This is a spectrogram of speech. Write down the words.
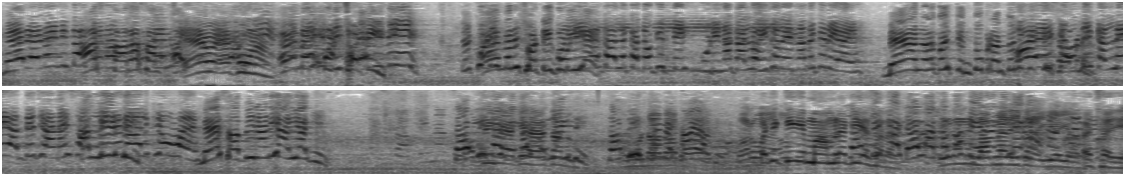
ਮੈਂ ਰਹਿਣਾ ਹੀ ਨਹੀਂ ਤਾਂ 17 ਸਾਲ ਇਹ ਇਹ ਕੌਣ ਆ? ਇਹ ਮੇਰੀ ਕੁੜੀ ਛੋਟੀ। ਦੇਖੋ ਇਹ ਮੇਰੀ ਛੋਟੀ ਕੁੜੀ ਹੈ। ਗੱਲ ਕਦੋਂ ਕੀਤੀ? ਕੁੜੀ ਨਾਲ ਗੱਲ ਹੋਈ ਜਦੋਂ ਇਹਨਾਂ ਦੇ ਘਰੇ ਆਏ? ਮੈਂ ਇਹਨਾਂ ਨਾਲ ਕੋਈ ਕਿੰਤੂ ਪ੍ਰੰਤੂ ਨਹੀਂ ਕੀਤੀ ਸਾਹਮਣੇ ਨਹੀਂ ਇਕੱਲੇ ਆਂਦੇ ਜਾਣਾ ਹੀ ਸਾਲੀ ਦੇ ਨਾਲ ਕਿਉਂ ਹੋਏ ਮੈਂ ਸਾਬੀ ਨਾਲ ਨਹੀਂ ਆਈ ਹੈਗੀ ਸਾਬੀ ਨਾਲ ਲੈ ਕੇ ਆਇਆ ਤੁਹਾਨੂੰ। ਸਾਬੀ ਇੱਥੇ ਬੈਠਾ ਹੋਇਆ ਸੀ। ਬਾਹਰੋਂ ਭਾਜੀ ਕੀ ਮਾਮਲਾ ਕੀ ਹੈ ਸਾਰਾ? ਇਹਨਾਂ ਨੇ ਲਵ ਮੈਰਿਜ ਕਰਾਈ ਹੈ ਯਾਰ। ਅੱਛਾ ਜੀ।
